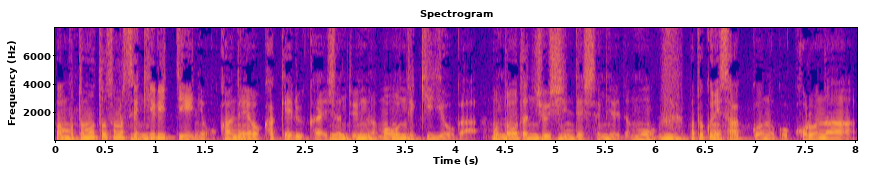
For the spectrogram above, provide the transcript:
もともとそのセキュリティにお金をかける会社というのは、まあ、大手企業がもともとは中心でしたけれども、まあ、特に昨今のこうコロナ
